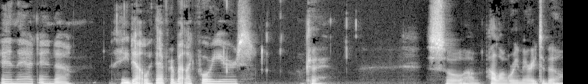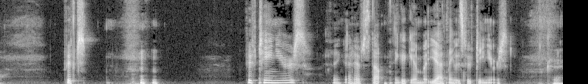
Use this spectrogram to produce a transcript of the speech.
and that, and uh, he dealt with that for about like four years. Okay. So, um, how long were you married to Bill? 15, 15 years, I think. I'd have to stop and think again, but yeah, I think it was 15 years. Okay.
